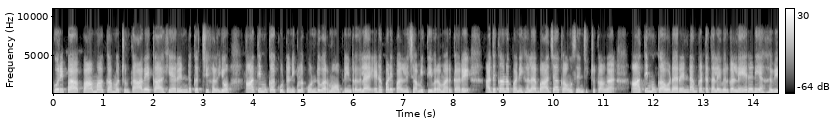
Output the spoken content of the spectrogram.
குறிப்பாக பா.ம.க. மற்றும் த.வெ.க. ஆகிய ரெண்டு கட்சிகளையும் அதிமுக கூட்டணிக்குள்ளே கொண்டு வரணும் அப்படின்றதுல எடப்பாடி பழனிசாமி தீவிரமாக இருக்காரு. அதுக்கான பணிகளை பா.ஜ.கவும் செஞ்சிட்ருக்காங்க அதிமுகவோட ரெண்டாம் கட்ட தலைவர்கள் நேரடியாகவே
